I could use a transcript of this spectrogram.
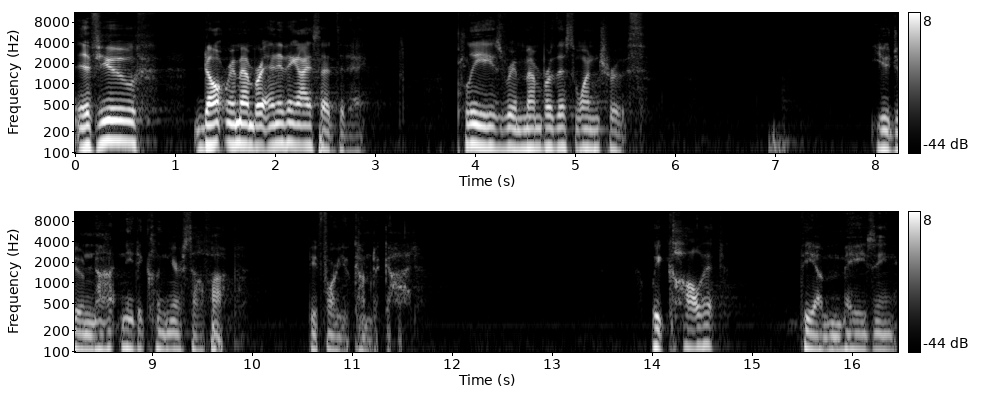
If you don't remember anything I said today, please remember this one truth. You do not need to clean yourself up before you come to God. We call it the amazing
